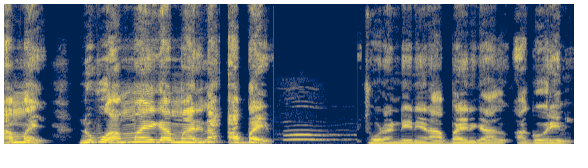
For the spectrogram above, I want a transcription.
అమ్మాయి. నువ్వు అమ్మాయిగా మారిన అబ్బాయి. చూడండి నేను అబ్బాయిని కాదు అఘోరిని.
